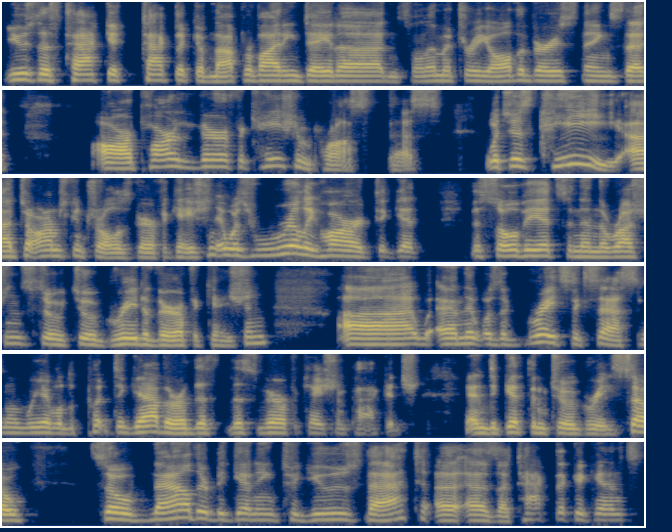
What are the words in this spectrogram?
use this tactic tactic of not providing data and telemetry, all the various things that are part of the verification process, which is key uh, to arms control is verification. It was really hard to get the Soviets and then the Russians to, to agree to verification. Uh, and it was a great success when we were able to put together this, this verification package and to get them to agree. So, so now they're beginning to use that uh, as a tactic against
